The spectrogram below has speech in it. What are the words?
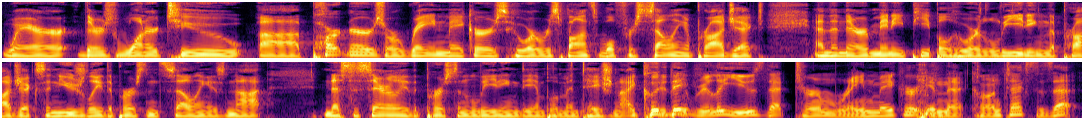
where there's one or two uh, partners or rainmakers who are responsible for selling a project, and then there are many people who are leading the projects, and usually the person selling is not necessarily the person leading the implementation. I could Did they really use that term rainmaker in that context? Is that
